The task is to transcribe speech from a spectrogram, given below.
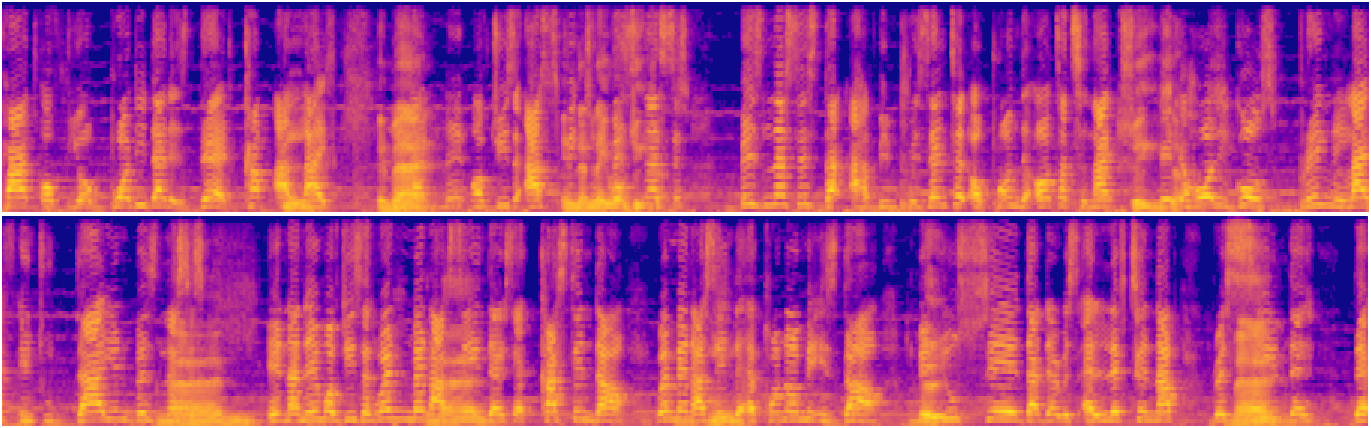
part of your body that is dead come alive. Mm. Amen. In the name of Jesus. I speak the to name of businesses. Jesus. Businesses that have been presented upon the altar tonight. May the Holy Ghost bring life into dying businesses. Amen. In the name of Jesus, when men are saying there is a casting down, when men are saying Mm. the economy is down, may Hey. you say that there is a lifting up. Receive Amen. the the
